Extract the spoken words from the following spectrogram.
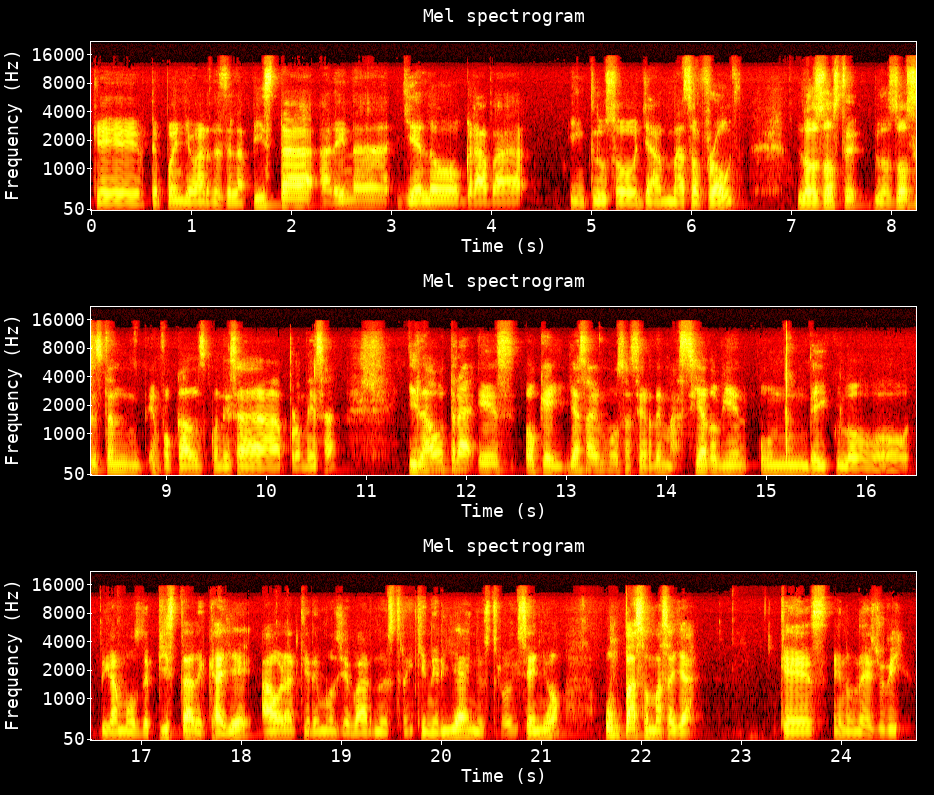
que te pueden llevar desde la pista, arena, hielo, grava, incluso ya más off-road. Los dos, los dos están enfocados con esa promesa. Y la otra es, ok, ya sabemos hacer demasiado bien un vehículo, digamos, de pista, de calle. Ahora queremos llevar nuestra ingeniería y nuestro diseño un paso más allá, que es en una SUV.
